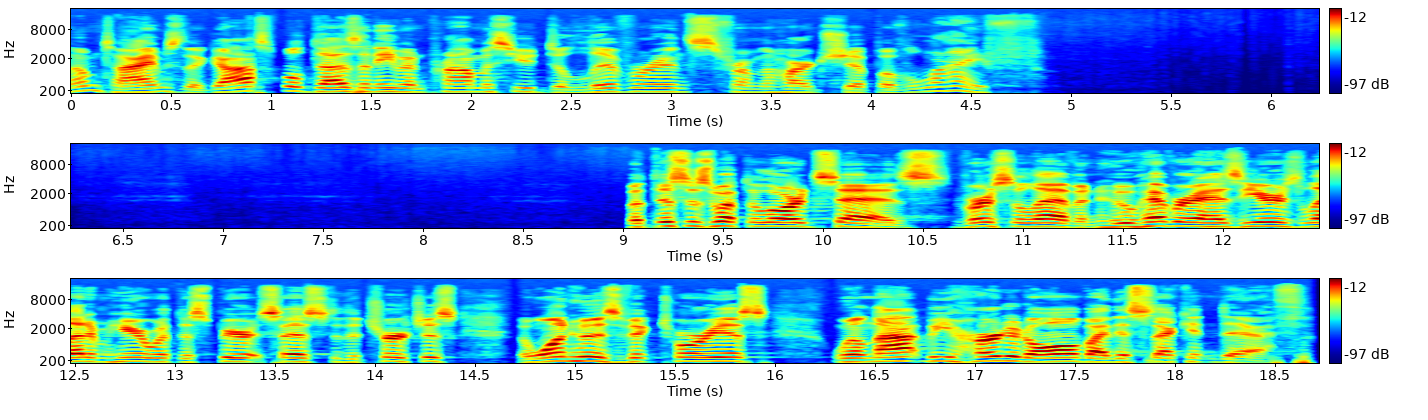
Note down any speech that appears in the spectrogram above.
Sometimes the gospel doesn't even promise you deliverance from the hardship of life. But this is what the Lord says. Verse 11 Whoever has ears, let him hear what the Spirit says to the churches. The one who is victorious will not be hurt at all by the second death.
